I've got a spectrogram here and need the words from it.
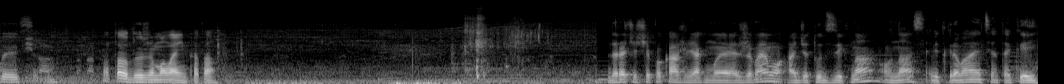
Дивіться. Ну то дуже маленька та. До речі, ще покажу, як ми живемо, адже тут з вікна у нас відкривається такий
